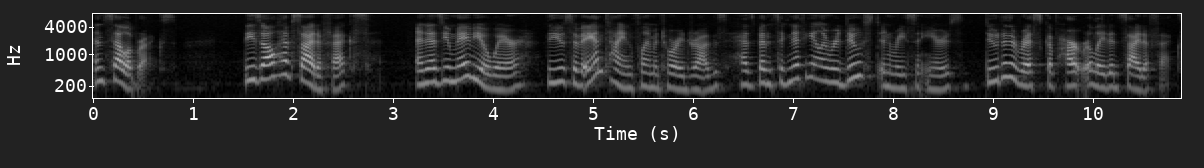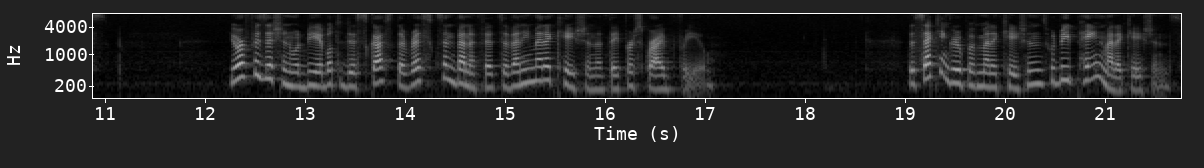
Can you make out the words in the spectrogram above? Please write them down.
and Celebrex. These all have side effects, and as you may be aware, the use of anti-inflammatory drugs has been significantly reduced in recent years due to the risk of heart-related side effects. Your physician would be able to discuss the risks and benefits of any medication that they prescribe for you. The second group of medications would be pain medications.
